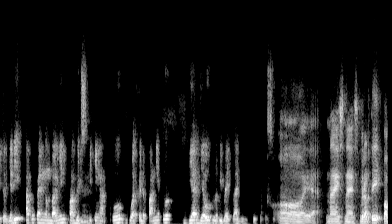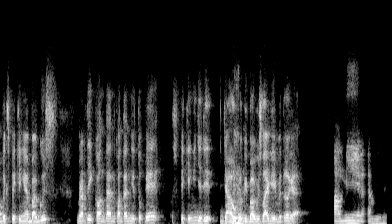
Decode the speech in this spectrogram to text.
gitu. Jadi aku pengen ngembangin public Hmm. speaking aku buat ke depannya tuh biar jauh lebih baik lagi gitu. Oh ya, nice nice. Berarti public speakingnya bagus. Berarti konten-konten YouTube-nya speakingnya jadi jauh lebih bagus lagi, betul nggak? Amin, amin.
